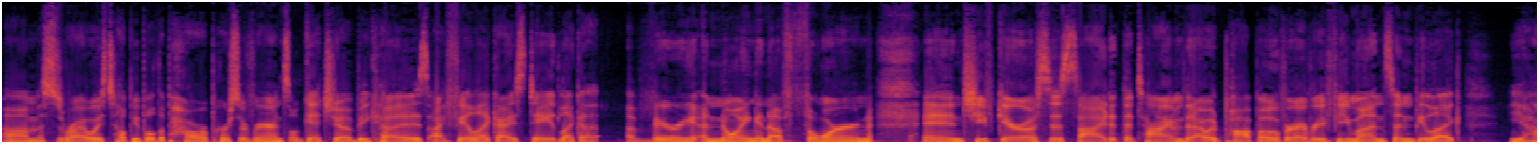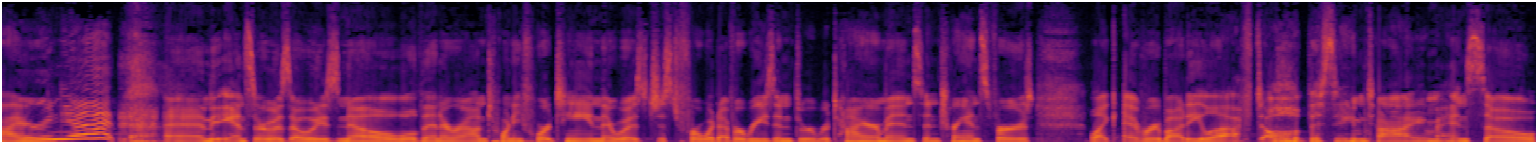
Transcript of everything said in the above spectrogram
um, this is where I always tell people the power of perseverance will get you because I feel like I stayed like a, a very annoying enough thorn in Chief Garros's side at the time that I would pop over every few months and be like, you hiring yet? And the answer was always no. Well, then around 2014, there was just for whatever reason through retirements and transfers, like everybody left all at the same time. And so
